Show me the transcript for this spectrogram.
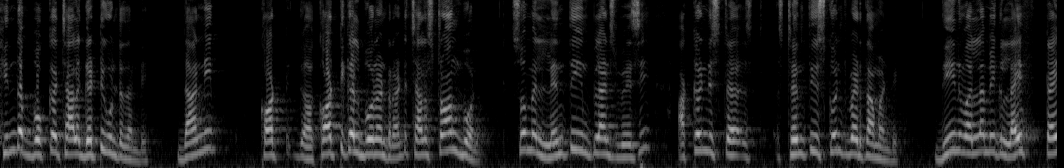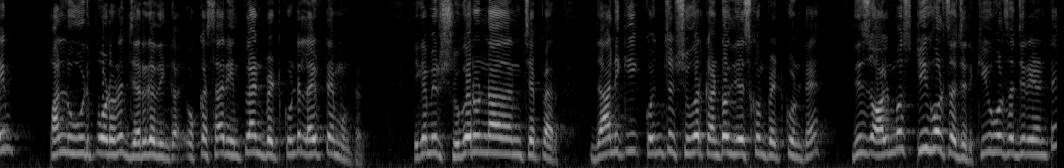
కింద బొక్క చాలా గట్టిగా ఉంటుందండి. దాన్ని కాట్ కార్టికల్ బోన్ అంటారు. అంటే చాలా స్ట్రాంగ్ బోన్. సో మేము లెంత్ ఇంప్లాంట్స్ వేసి అక్కడి నుంచి స్ట్రెంత్ తీసుకొని పెడతామండి. దీనివల్ల మీకు లైఫ్ టైం పళ్ళు ఊడిపోవడం అనేది జరగదు. ఇంకా ఒక్కసారి ఇంప్లాంట్ పెట్టుకుంటే లైఫ్ టైం ఉంటుంది. ఇక మీరు షుగర్ ఉన్నదని చెప్పారు. దానికి కొంచెం షుగర్ కంట్రోల్ చేసుకొని పెట్టుకుంటే this is almost key hole surgery. Key hole surgery అంటే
